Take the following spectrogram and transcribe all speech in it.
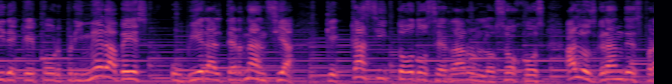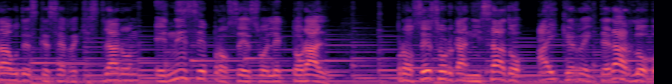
y de que por primera vez hubiera alternancia que casi todos cerraron los ojos a los grandes fraudes que se registraron en ese proceso electoral proceso organizado, hay que reiterarlo,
